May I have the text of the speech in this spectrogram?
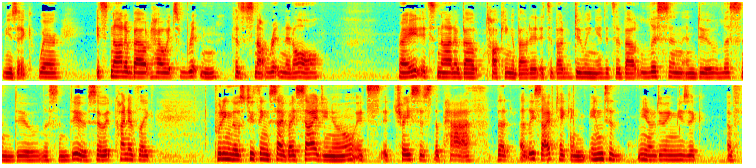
music where it's not about how it's written because it's not written at all right? It's not about talking about it. It's about doing it. It's about listen and do listen do listen do. So it kind of like putting those two things side by side, you know, it's it traces the path that at least I've taken into you know doing music of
